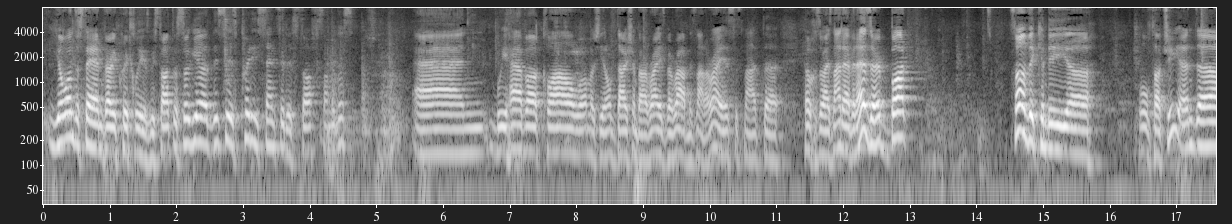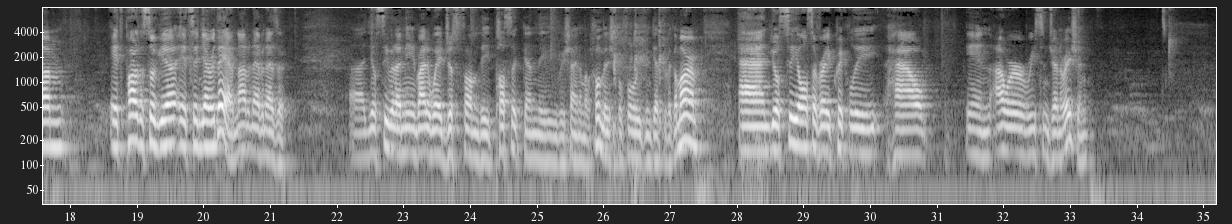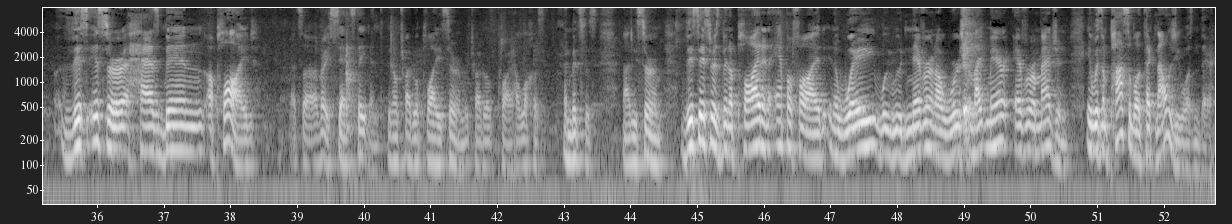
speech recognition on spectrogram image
you'll understand very quickly as we start the sugya. This is pretty sensitive stuff. Some of this, and we have a klal. Well, you don't darshan about rayas, but Rab, it's not a rayas. It's not uh, hilchos It's not Even HaEzer, but some of it can be uh, a little touchy, and um, it's part of the sugya. It's in Yeridea, not in Even HaEzer. Uh, you'll see what I mean right away just from the pasuk and the Rishayim al Chumash before we even get to the Gemara. And you'll see also very quickly how, in our recent generation, this Isser has been applied. That's a very sad statement. We don't try to apply Isurim, we try to apply halachas and mitzvahs, not Isurim. This Isser has been applied and amplified in a way we would never, in our worst nightmare, ever imagine. It was impossible, the technology wasn't there.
